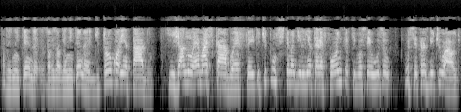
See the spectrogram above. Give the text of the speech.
Talvez não entenda, talvez alguém não entenda, de tronco orientado, que já não é mais cabo, é feito tipo um sistema de linha telefônica que você usa, você transmite o áudio.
